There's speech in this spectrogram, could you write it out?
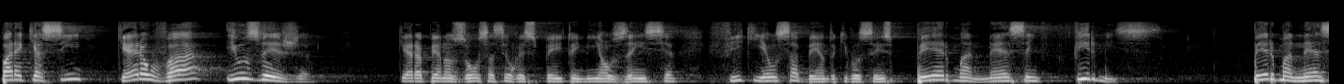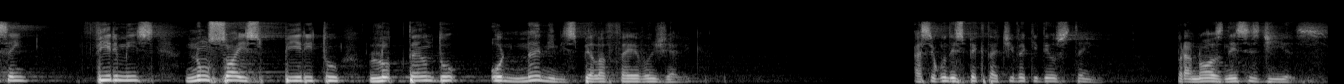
para que assim, quer eu vá e os veja, quer apenas ouça seu respeito em minha ausência, fique eu sabendo que vocês permanecem firmes. Permanecem firmes num só espírito, lutando unânimes pela fé evangélica. A segunda expectativa que Deus tem para nós nesses dias,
